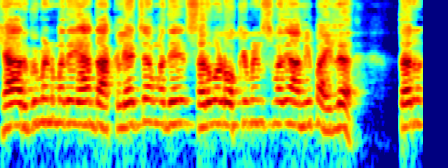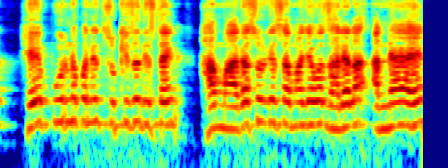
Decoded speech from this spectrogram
ह्या आर्ग्युमेंटमध्ये ह्या दाखल्याच्या मध्ये सर्व डॉक्युमेंट्समध्ये आम्ही पाहिलं तर हे पूर्णपणे चुकीचं दिसतंय. हा मागासवर्गीय समाजावर झालेला अन्याय आहे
